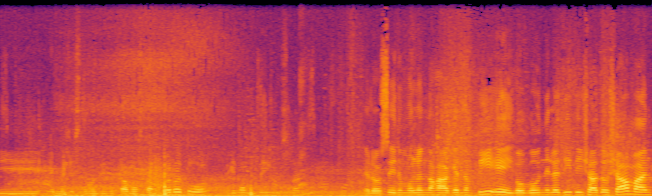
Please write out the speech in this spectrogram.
Si MSS naman dito tamang stop. Pero ito, oh, ginamit na yung stun. Pero sinimulan na kagad ng PA. Go-go nila dito yung Shadow Shaman.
